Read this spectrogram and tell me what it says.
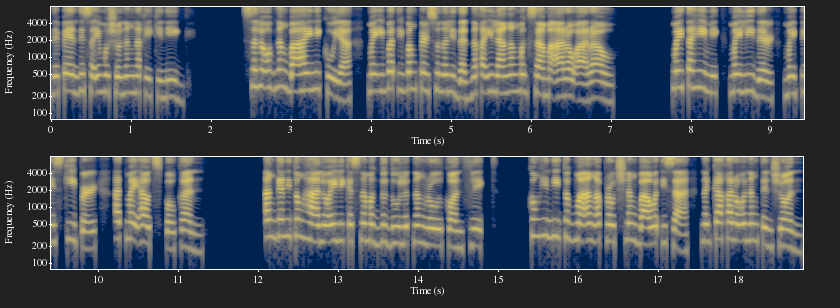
depende sa emosyon ng nakikinig. Sa loob ng bahay ni Kuya, may iba't ibang personalidad na kailangang magsama araw-araw. May tahimik, may leader, may peacekeeper, at may outspoken. Ang ganitong halo ay likas na magdudulot ng role conflict. Kung hindi tugma ang approach ng bawat isa, nagkakaroon ng tensyon.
